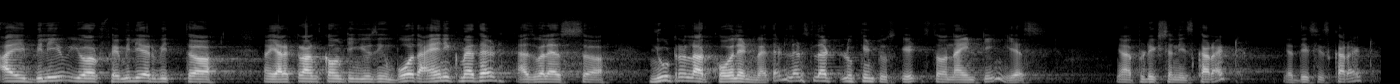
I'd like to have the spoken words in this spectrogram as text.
I believe you are familiar with uh, electron counting using both ionic method as well as uh, neutral or covalent method. Let us let look into it. So, 19 yes prediction is correct yeah, this is correct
